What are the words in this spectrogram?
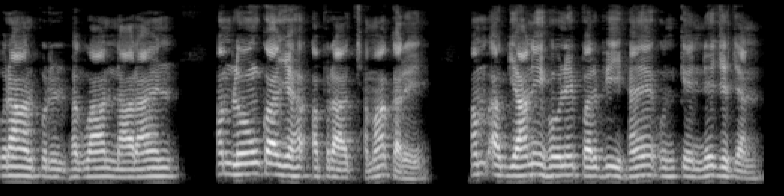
पुराण पुरुष भगवान नारायण, हम लोगों का यह अपराध क्षमा करे। हम अज्ञानी होने पर भी हैं उनके निज जन।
